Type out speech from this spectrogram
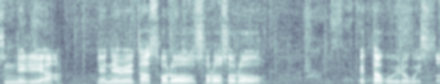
무슨 일이야? 얘네 왜 다 서로 서로 서로 겠다고 이러고 있어?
